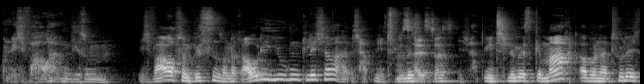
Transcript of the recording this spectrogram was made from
Und ich war auch irgendwie so ein, ich war auch so ein bisschen so ein Rowdy-Jugendlicher. Ich habe nichts Schlimmes, Was heißt das? Ich habe nichts Schlimmes gemacht, aber natürlich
